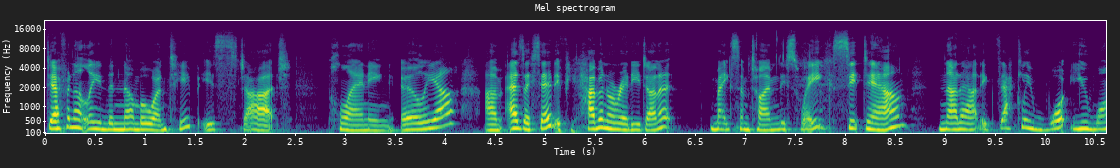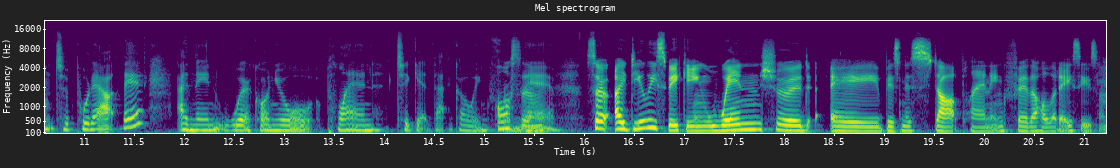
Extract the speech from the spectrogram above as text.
definitely the number one tip is start planning earlier. Um, as I said, if you haven't already done it, make some time this week, sit down, nut out exactly what you want to put out there and then work on your plan to get that going from awesome. there. So ideally speaking, when should a business start planning for the holiday season?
